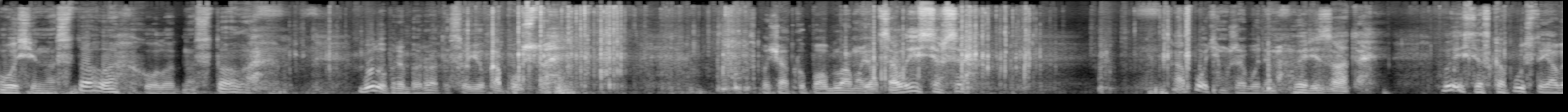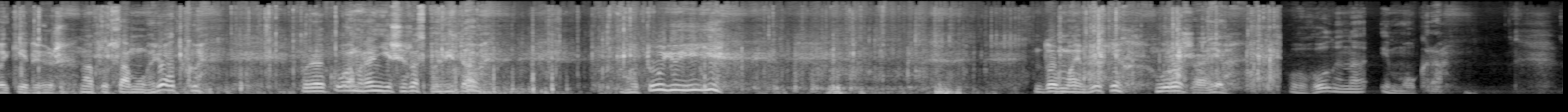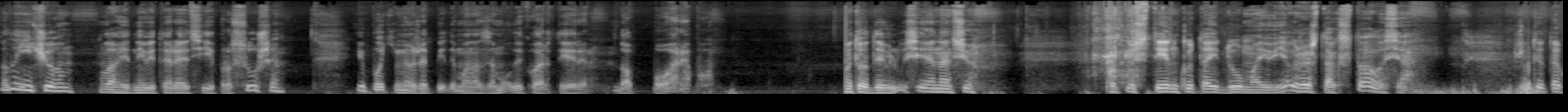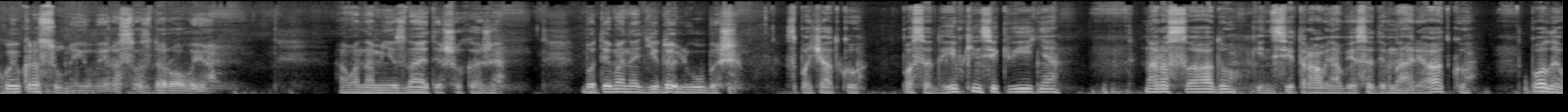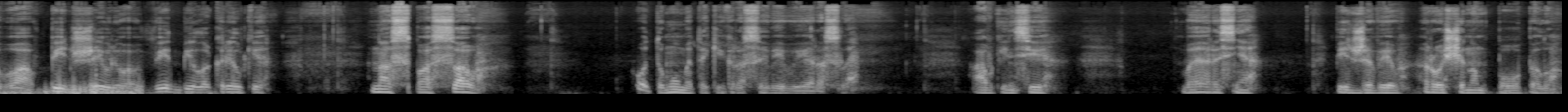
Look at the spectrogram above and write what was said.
Осінь настала, холод настало. Буду прибирати свою капусту. Спочатку пообламую оце листя все, а потім вже будемо вирізати. Листя з капусти я викидаю на ту саму грядку, про яку вам раніше розповідав. Готую її до майбутніх урожаїв. Оголена і мокра. Але нічого, лагідний вітерець її просушить, і потім ми вже підемо на зимові квартири до погребу. Ото дивлюся я на цю капустинку та й думаю, як же ж так сталося, що ти такою красунею виросла здоровою. А вона мені, знаєте, що каже? Бо ти мене, дідо, любиш. Спочатку посадив в кінці квітня на розсаду, в кінці травня висадив на грядку, поливав, підживлював, від білокрилки нас спасав. От тому ми такі красиві виросли. А в кінці вересня підживив розчином попелу,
